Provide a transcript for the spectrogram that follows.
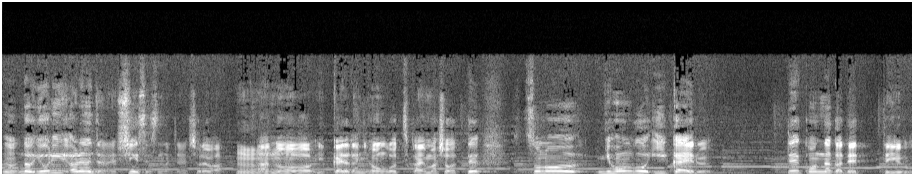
うん、だからよりあれなんじゃない？親切なんじゃない？それは、うん。あの一回だから日本語を使いましょうってその日本語を言い換えるでこの中でっていう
